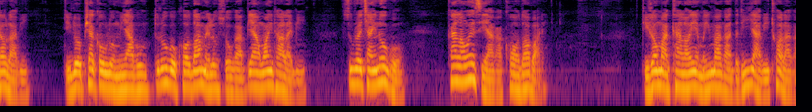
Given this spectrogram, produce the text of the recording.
ရောက်လာပြီးဒီလိုဖြတ်ကုတ်လို့မရဘူးသူတို့ကိုခေါ်သွားမယ်လို့ဆိုကပြန်ဝိုင်းထားလိုက်ပြီးစူရချိုင်တို့ကိုခံလောင်ရဲ့ဆရာကခေါ်သွားပါတယ်ဒီတော့မှခံလောင်ရဲ့မိမကတတိယပြီးထွက်လာက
